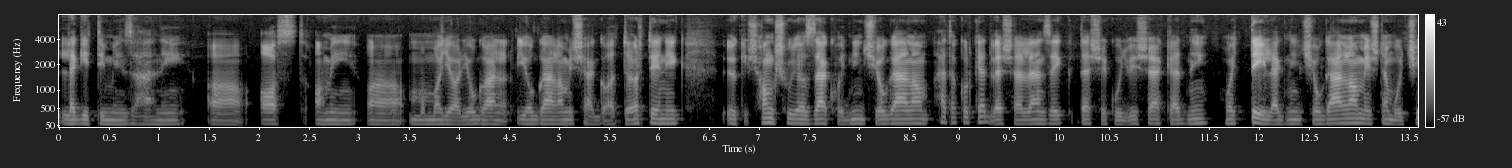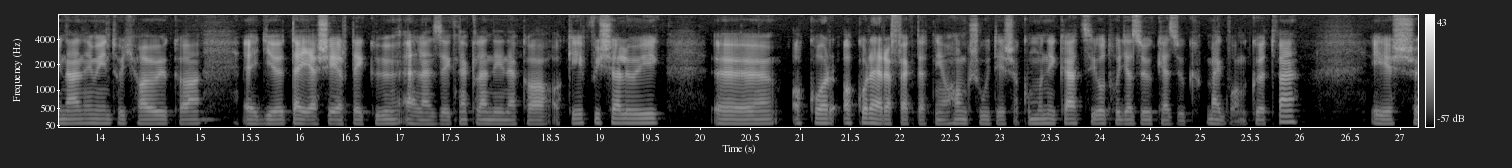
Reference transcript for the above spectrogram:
legitimizálni a, azt, ami a, a magyar jogáll, jogállamisággal történik, ők is hangsúlyozzák, hogy nincs jogállam, hát akkor kedves ellenzék, tessék úgy viselkedni, hogy tényleg nincs jogállam, és nem úgy csinálni, mint hogyha ők a, egy teljes értékű ellenzéknek lennének a, a képviselőik, ö, akkor, akkor erre fektetni a hangsúlyt és a kommunikációt, hogy az ő kezük meg van kötve, és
